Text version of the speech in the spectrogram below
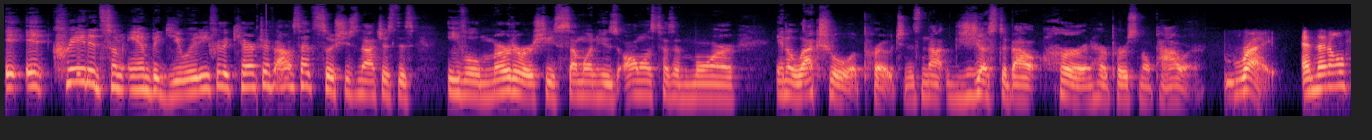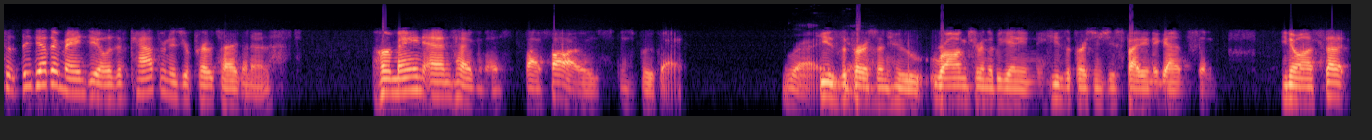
it, it created some ambiguity for the character of Aset so she's not just this evil murderer. She's someone who's almost has a more intellectual approach and it's not just about her and her personal power. Right. And then also the, the other main deal is if Catherine is your protagonist, her main antagonist by far is is Brücke. Right he's the yeah. person who wrongs her in the beginning. He's the person she's fighting against, and you know, uh, that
